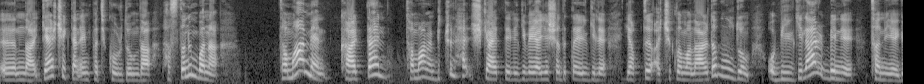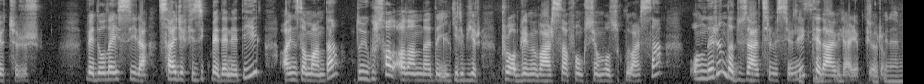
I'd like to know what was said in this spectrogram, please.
e, gerçekten empati kurduğumda hastanın bana tamamen kalpten tamamen bütün her şikayetle ilgili veya yaşadıkları ilgili yaptığı açıklamalarda bulduğum o bilgiler beni tanıya götürür. Ve dolayısıyla sadece fizik bedene değil aynı zamanda duygusal alanlarda ilgili bir problemi varsa, fonksiyon bozukluğu varsa onların da düzeltilmesi yönelik Kesinlikle. tedaviler yapıyorum. Çok önemli.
